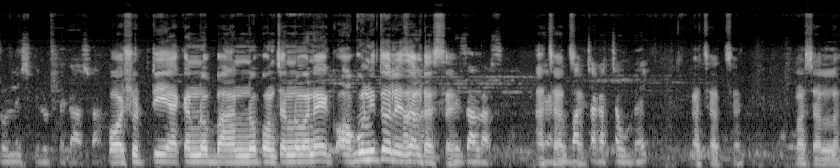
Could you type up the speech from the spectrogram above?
চল্লিশ কিলোর থেকে আসা। পঁয়ষট্টি একান্ন বাহান্ন পঞ্চান্ন মানে অগণিত রেজাল্ট আছে। রেজাল্ট আছে। আচ্ছা, আচ্ছা। বাচ্চা কাচ্চা উঠাই। আচ্ছা আচ্ছা। মাশাল্লাহ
